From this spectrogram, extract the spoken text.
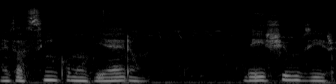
Mas assim como vieram, deixe-os ir.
